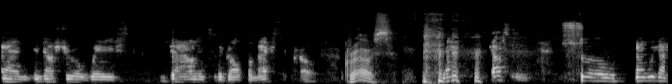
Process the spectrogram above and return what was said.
and industrial waste down into the Gulf of Mexico. Gross. That's disgusting. So then we got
